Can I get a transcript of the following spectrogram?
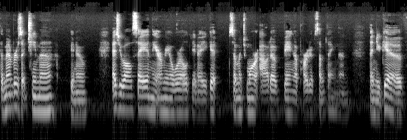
the members at CHEMA, you know, as you all say in the URMIA world, you know, you get so much more out of being a part of something than than you give.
